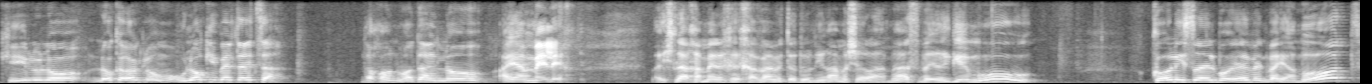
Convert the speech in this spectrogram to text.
כאילו לא, לא קרה כלום, הוא לא קיבל את העצה, נכון? הוא עדיין לא היה מלך. וישלח המלך רחבעם את אדונירם אשר העמס וירגמו כל ישראל בו אבן וימות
